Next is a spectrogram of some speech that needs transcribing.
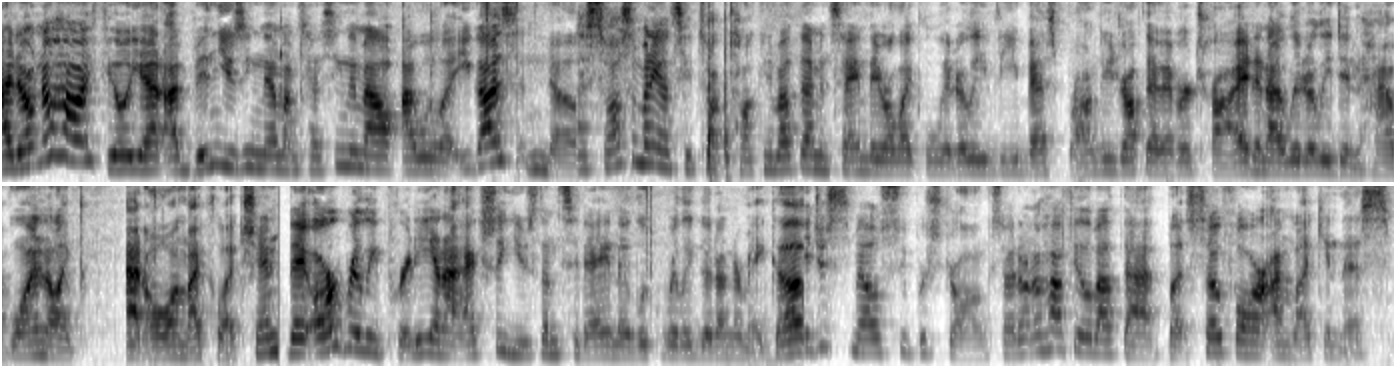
I don't know how I feel yet. I've been using them. I'm testing them out. I will let you guys know. I saw somebody on TikTok talking about them and saying they were like literally the best bronzing drop they've ever tried. And I literally didn't have one like at all in my collection. They are really pretty and I actually use them today and they look really good under makeup. It just smells super strong. So I don't know how I feel about that, but so far I'm liking this.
